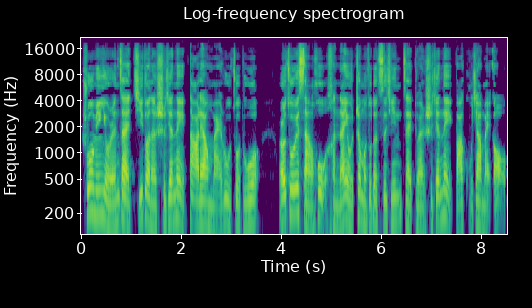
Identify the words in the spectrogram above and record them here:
说明有人在极短的时间内大量买入做多。而作为散户，很难有这么多的资金在短时间内把股价买高。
